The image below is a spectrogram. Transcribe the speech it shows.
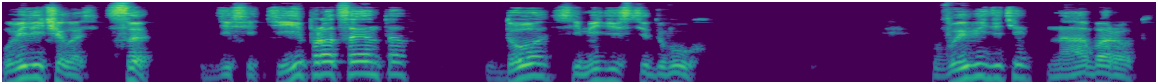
Увеличилась с 10% до 72%. Вы видите наоборот.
